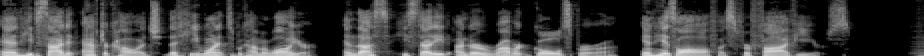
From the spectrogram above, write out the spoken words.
And he decided after college that he wanted to become a lawyer, and thus he studied under Robert Goldsborough in his law office for five years.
